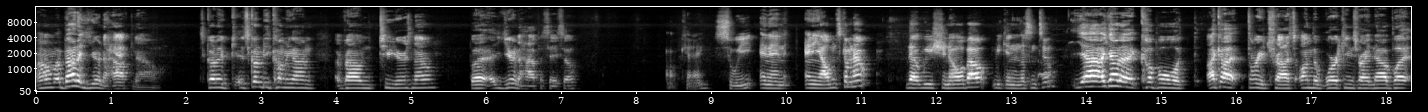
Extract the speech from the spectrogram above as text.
Um, about a year and a half now. It's gonna it's gonna be coming on around two years now, but a year and a half, I say so. Okay, sweet. And then any albums coming out that we should know about, we can listen to? Yeah, I got a couple. I got three tracks on the workings right now, but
